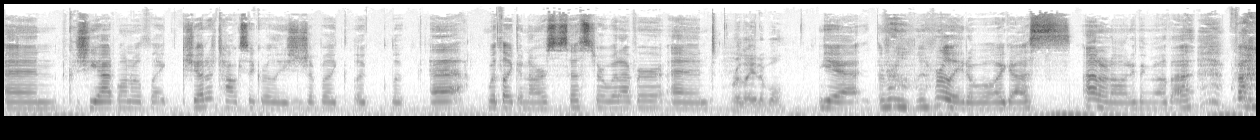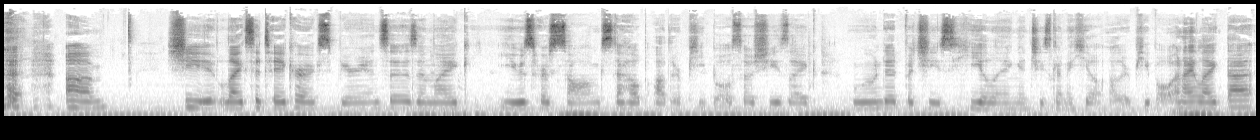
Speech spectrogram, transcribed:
and because she had one with like she had a toxic relationship like like like eh, with like a narcissist or whatever and Relatable. yeah, relatable, I guess. I don't know anything about that. But um she likes to take her experiences and like use her songs to help other people. So she's like wounded but she's healing and she's going to heal other people. And I like that.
